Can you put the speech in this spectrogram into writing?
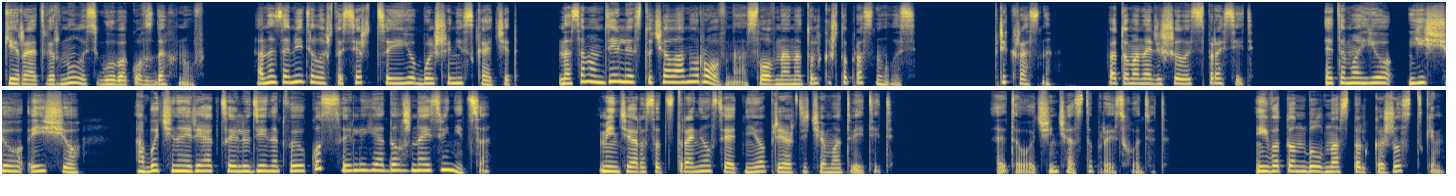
Кира отвернулась, глубоко вздохнув. Она заметила, что сердце ее больше не скачет, На самом деле стучало оно ровно, словно она только что проснулась. «Прекрасно». Потом она решилась спросить. «Это мое еще и еще обычная реакция людей на твой укус, или я должна извиниться?» Менчарос отстранился от нее, прежде чем ответить. «Это очень часто происходит». И вот он был настолько жестким,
